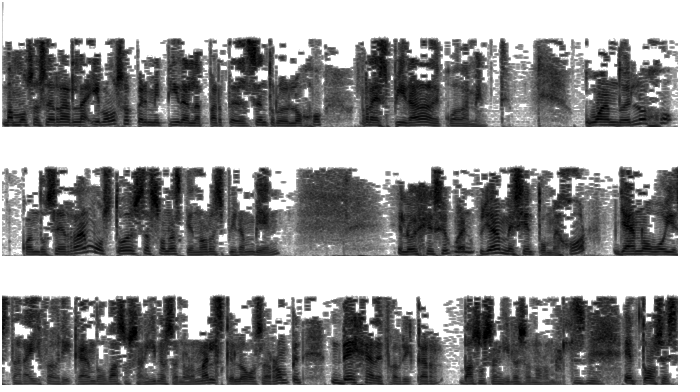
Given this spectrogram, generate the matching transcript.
vamos a cerrarla y vamos a permitir a la parte del centro del ojo respirar adecuadamente. Cuando el ojo, cuando cerramos todas esas zonas que no respiran bien, el ojo dice, bueno, pues ya me siento mejor, ya no voy a estar ahí fabricando vasos sanguíneos anormales que luego se rompen, deja de fabricar vasos sanguíneos anormales. Entonces,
